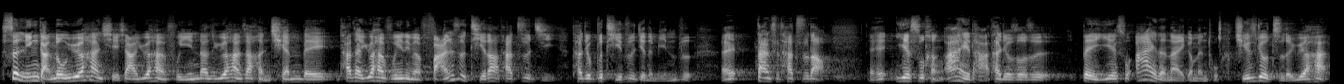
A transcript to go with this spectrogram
圣灵感动约翰写下约翰福音，但是约翰他很谦卑，他在约翰福音里面凡是提到他自己，他就不提自己的名字。哎，但是他知道，哎，耶稣很爱他，他就说是被耶稣爱的那一个门徒，其实就指的约翰啊。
